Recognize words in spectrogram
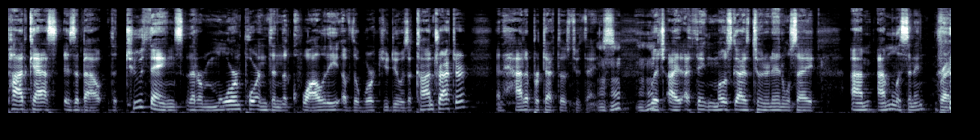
podcast is about the two things that are more important than the quality of the work you do as a contractor and how to protect those two things. Mm-hmm, Which I, I think most guys tuning in will say, I'm, I'm listening. Right,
